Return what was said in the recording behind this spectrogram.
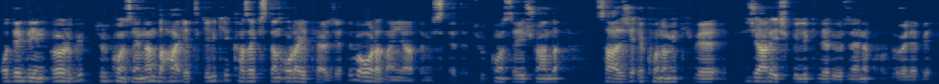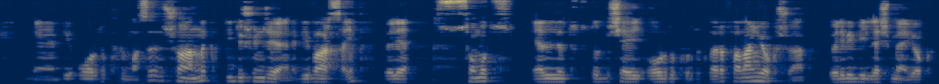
O dediğin örgüt Türk Konseyi'nden daha etkili ki Kazakistan orayı tercih etti ve oradan yardım istedi. Türk Konseyi şu anda sadece ekonomik ve ticari işbirlikleri üzerine kurdu. Öyle bir e, bir ordu kurması şu anlık bir düşünce yani bir varsayım. Böyle somut elle tutulur bir şey ordu kurdukları falan yok şu an. Böyle bir birleşme yok.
